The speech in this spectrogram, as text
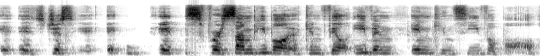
it, it's just it, it, it's for some people it can feel even inconceivable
